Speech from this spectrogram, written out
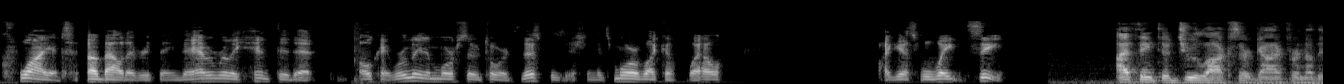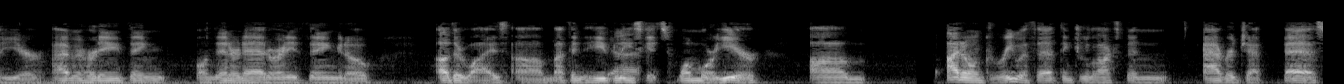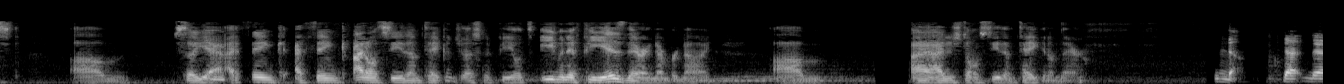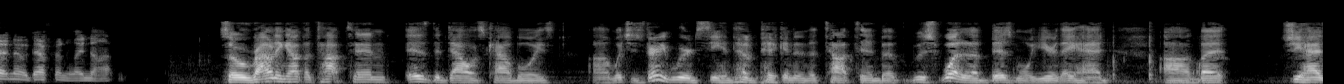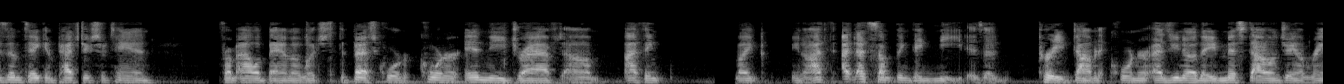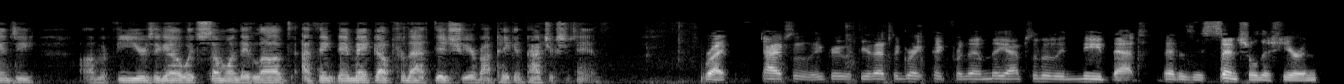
quiet about everything. They haven't really hinted at, okay, we're leaning more so towards this position. It's more of like a, well, I guess we'll wait and see. I think that Drew Lock's their guy for another year. I haven't heard anything on the internet or anything, you know, otherwise. Um, I think he Yeah. at least gets one more year. Um, I don't agree with it. I think Drew Lock's been average at best. Um, so yeah, I think, I think, I don't see them taking Justin Fields, even if he is there at number nine. Um, I, I just don't see them taking him there. No, that, that, no, definitely not. So rounding out the top 10 is the Dallas Cowboys, uh, which is very weird seeing them picking in the top 10, but just what an abysmal year they had. Uh, but she has them taking Patrick Surtain from Alabama, which is the best quarter, corner in the draft. Um, I think, like, you know, I, I, that's something they need is a pretty dominant corner. As you know, they missed out on Jalen Ramsey um, a few years ago, which someone they loved. I think they make up for that this year by picking Patrick Surtain. Right. I absolutely agree with you. That's a great pick for them. They absolutely need that. That is essential this year. And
